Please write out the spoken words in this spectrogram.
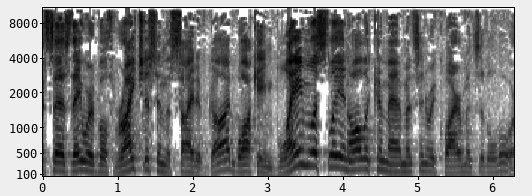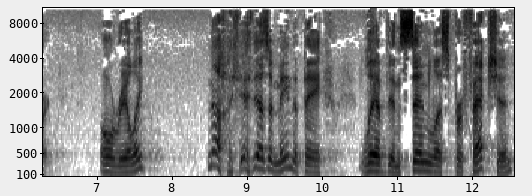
It says they were both righteous in the sight of God, walking blamelessly in all the commandments and requirements of the Lord. Oh, really? No, it doesn't mean that they lived in sinless perfection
